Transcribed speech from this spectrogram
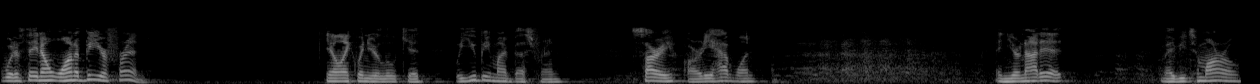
what if they don't want to be your friend? You know, like when you're a little kid, will you be my best friend? Sorry, already have one. and you're not it. Maybe tomorrow.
